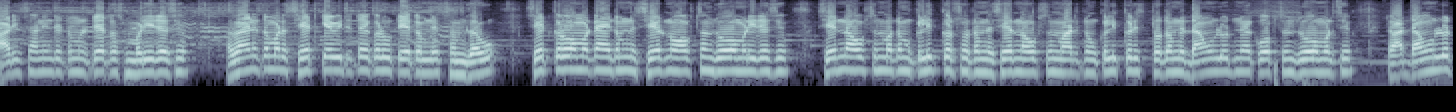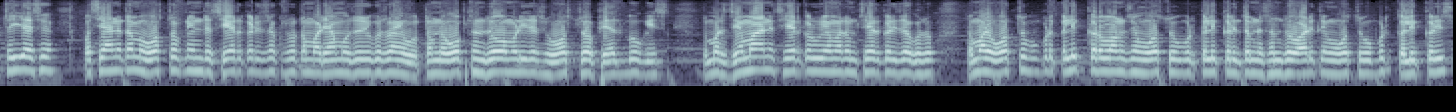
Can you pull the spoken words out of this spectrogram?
આ અંદર તમને સ્ટેટસ મળી રહેશે. હવે આને તમારે સેટ કેવી રીતે કરવું તે તમને સમજાવું. સેટ કરવા માટે અહીં તમને શેરનો ઓપ્શન જોવા મળી રહેશે. શેરના ઓપ્શનમાં તમે ક્લિક કરશો, તમને શેરના ઓપ્શનમાં આ રીતે હું ક્લિક કરીશ, તો તમને ડાઉનલોડનો એક ઓપ્શન જોવા મળશે. તો આ ડાઉનલોડ થઈ જશે. પછી આને તમે વોટ્સઅપની અંદર શેર કરી શકશો. તમારી આમાં જોઈ શકો છો, અહીં તમને ઓપ્શન જોવા મળી જશે વોટ્સઅપ ફેસબુક ઇસ તમારે જેમાં આને શેર કરવું એમાં તમે શેર કરી શકો છો. તમારે વોટ્સઅપ ઉપર ક્લિક કરવાનું છે. હું વોટ્સઅપ ઉપર ક્લિક કરીને તમને સમજાવું. આ રીતે હું વોટ્સઅપ ઉપર ક્લિક કરીશ.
